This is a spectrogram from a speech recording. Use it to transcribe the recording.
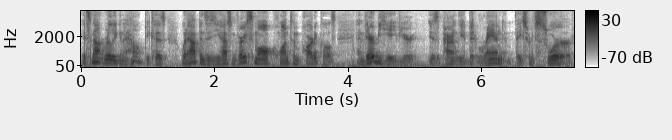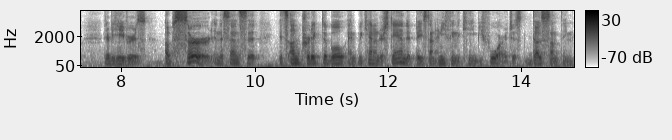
it's not really going to help because what happens is you have some very small quantum particles and their behavior is apparently a bit random. They sort of swerve. Their behavior is absurd in the sense that it's unpredictable and we can't understand it based on anything that came before. It just does something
